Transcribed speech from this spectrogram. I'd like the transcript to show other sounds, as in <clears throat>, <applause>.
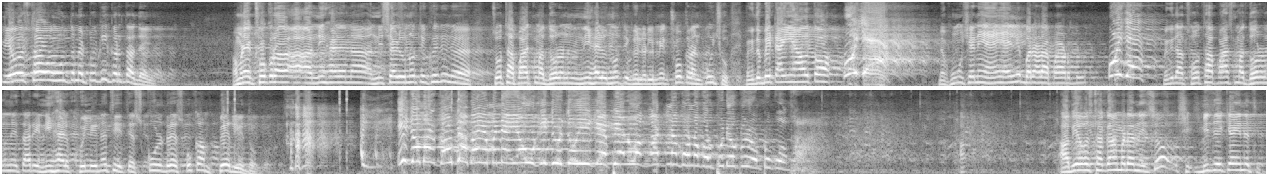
વ્યવસ્થાઓ હું તમે ટૂંકી કરતા જાય હમણાં એક છોકરો આ નિહાળેના નિશાળ્યું નહોતી ખોલ્યું ને ચોથા પાંચમા ધોરણ નિહાળ્યું નહોતી ખોલ્યું એટલે મેં એક છોકરાને પૂછ્યું. મેં કીધું બેટા અહીંયા આવતો હું છે? ને હું છે ને અહીંયા આવીને બરાડા પાડતું. હું છે? મેં કીધું આ ચોથા પાંચમા ધોરણની તારી નિહાળ ખુલી નથી તે સ્કૂલ ડ્રેસ હું કામ પહેર લીધો. મને એવું કીધું તું ઈ કે પહેરવા કાટ નાખો નકર પડ્યો પડ્યો ટૂંકો થાય. આ વ્યવસ્થા ગામડાની છે બીજે ક્યાંય નથી.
